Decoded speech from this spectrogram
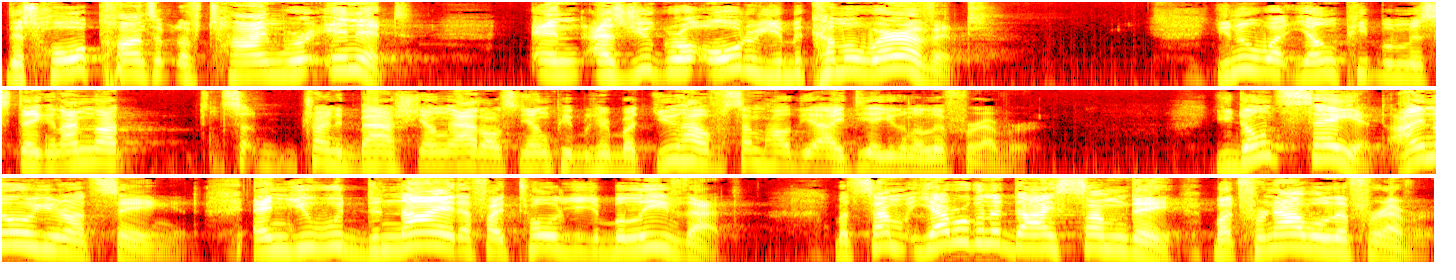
this whole concept of time, we're in it. And as you grow older, you become aware of it. You know what young people mistake, and I'm not trying to bash young adults, young people here, but you have somehow the idea you're going to live forever. You don't say it. I know you're not saying it. And you would deny it if I told you you believe that. But some, yeah, we're going to die someday, but for now we'll live forever.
